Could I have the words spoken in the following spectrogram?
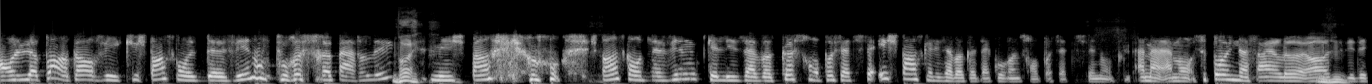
on l'a pas encore vécu. Je pense qu'on le devine. On pourra se reparler. ouais. Mais je pense qu'on, je pense qu'on devine que les avocats seront pas satisfaits et je pense que les avocats de la couronne seront pas satisfaits non plus. À ma, à mon, c'est pas une affaire là. Ah, Mhm. c'est des, des-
